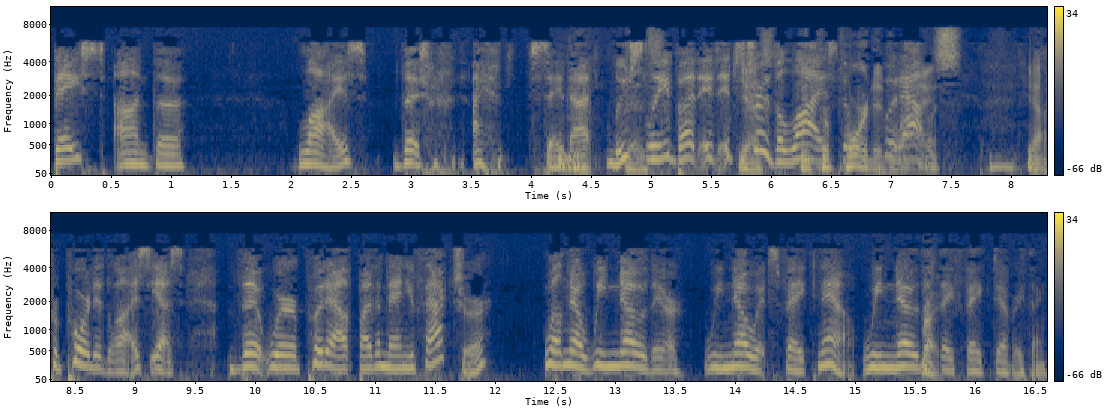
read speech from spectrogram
based on the lies. The, I say that loosely, but it, it's Yes, true. The lies that were put lies. out Yeah. purported lies, yes, that were put out by the manufacturer. Well, no, we know they're we know it's fake now. We know that Right. they faked everything.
